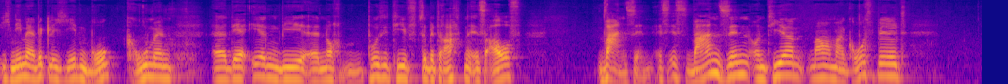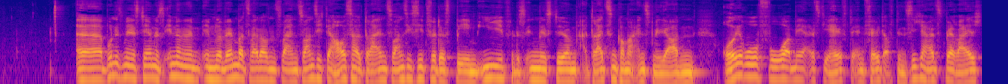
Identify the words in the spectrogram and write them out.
ich nehme ja wirklich jeden Brokkrumen, äh, der irgendwie äh, noch positiv zu betrachten ist, auf. Wahnsinn. Es ist Wahnsinn und hier machen wir mal Großbild. Äh, Bundesministerium des Inneren im November 2022, der Haushalt 23 sieht für das BMI, für das Innenministerium 13,1 Milliarden Euro vor. Mehr als die Hälfte entfällt auf den Sicherheitsbereich.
